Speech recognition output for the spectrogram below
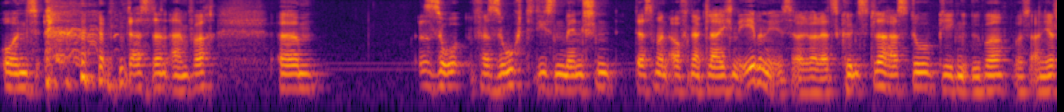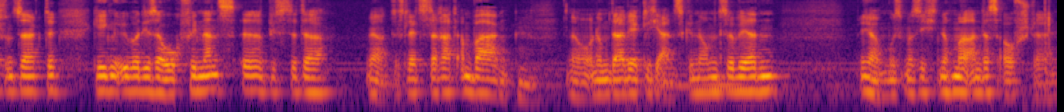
und das dann einfach ähm, so versucht, diesen Menschen, dass man auf einer gleichen Ebene ist. Also, weil als Künstler hast du gegenüber, was Anja schon sagte, gegenüber dieser Hochfinanz äh, bist du da ja, das letzte Rad am Wagen. Ja, und um da wirklich ernst genommen zu werden, ja, muss man sich nochmal anders aufstellen.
